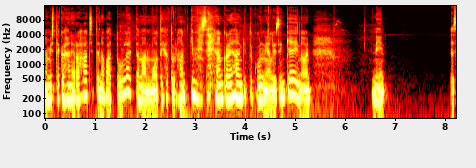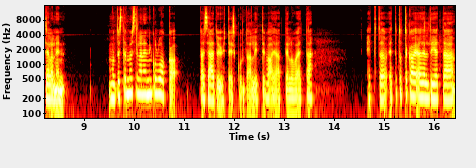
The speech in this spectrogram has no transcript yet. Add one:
no mistäköhän ne rahat sitten ovat tulleet tämän muotihatun hankkimiseen, onko ne hankittu kunniallisin keinoin, niin sellainen, mutta sitten myös sellainen niin luokka- tai säätyyhteiskuntaan liittyvä ajattelu, että, että, että totta kai ajateltiin, että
